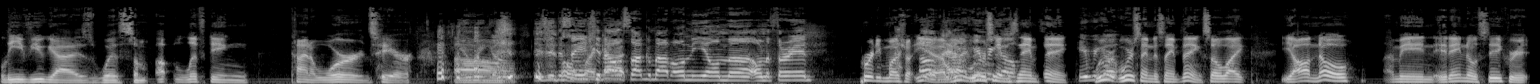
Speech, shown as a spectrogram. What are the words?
leave you guys with some uplifting kind of words here. Um, Is it the Oh same my shit I was talking about on the on the on the thread? pretty much, yeah. Okay, we, here we were we saying go. the same thing. Here we were, go. we were saying the same thing. So, like, y'all know. I mean, it ain't no secret.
